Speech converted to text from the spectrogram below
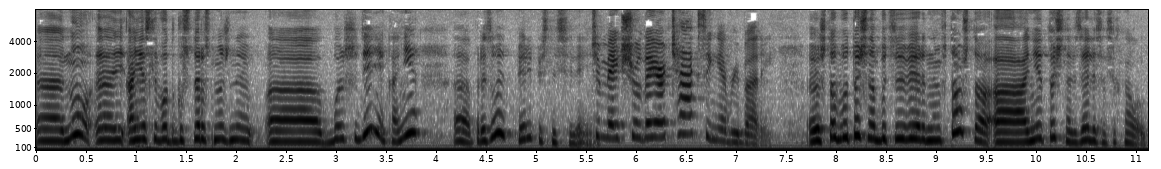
Э, ну, э, а если вот государству нужны э, больше денег, они производят перепись населения. to make sure they are taxing everybody. Чтобы точно быть уверенными в том, что они точно взяли со всех налогов.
